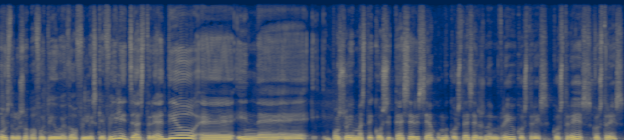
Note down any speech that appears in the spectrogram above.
Απόστολος Παπαφωτίου εδώ φίλες και φίλοι, Just Radio, ε, είναι, πόσο είμαστε, 24, έχουμε 24 Νοεμβρίου, 23, 23, 23.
